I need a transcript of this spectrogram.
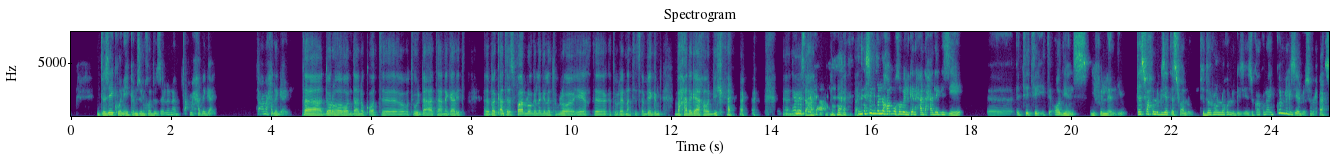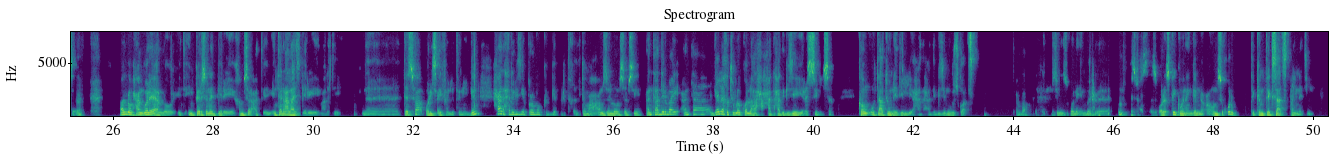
እንተዘይኮነ ከምዚ ንኸዶ ዘለና ብጣዕሚ ሓደጋ እዩ ብጣዕሚ ሓደጋ እዩ እታ ደርሆ እንዳነቆት ትውዳእ እታ ነጋሪት በቃ ተስፋ ኣሎ ገለገለ ትብሎ ክትብለና ትፀቤ ግን ብሓደጋ ኢካ ወዲካ ደስ ይብለሉ ከምኡ ክብል ግን ሓደ ሓደ ግዜ እቲ ኦዲየንስ ይፍለ እንድዩ ተስፋ ኩሉ ግዜ ተስፋ ኣለዎ ትደርሆ ኣሎ ኩሉ ግዜ እዚ ኳኩና ኩሉ ግዜ ኣሎ ስርሑ ኣሎ ሓንጎለይ ኣሎ ኢምፐርሶኔት ገይረ ከም ስርዓት ኢንተርናላይዝ ገይረ ማለት እዩ ተስፋ ቆሪፀ ኣይፈልጥን እዩ ግን ሓደ ሓደ ግዜ ፕሮቮክ ክትገብር ትኽእል እቶም ዓዓም ዘለዎም ሰብሲ ኣንታ ድርባይ ኣንታ ገለ ክትብሎ ከለካ ሓደ ሓደ ግዜ ይረስል እዩ ሰብ ከምኡታት እውን የድሊ ሓደ ሓደ ግዜ ምጉፅጓፅ ስለዝኾነ እዩ እምበር ተስፋ ስለዝቆረፅኩ ይኮነን ግን ንዕኦምሲ ቁርብ ከም ተግሳፅ ዓይነት እዩ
